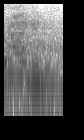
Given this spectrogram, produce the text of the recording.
dragon.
